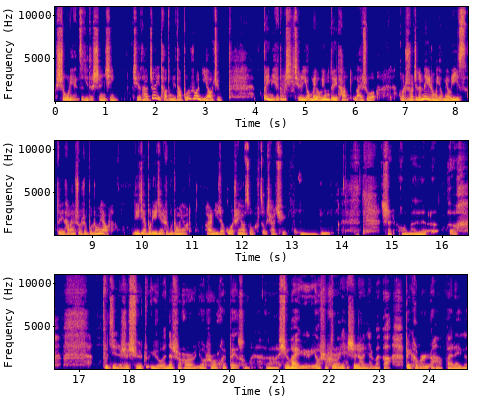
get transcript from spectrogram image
收敛自己的身心。其实他这一套东西，他不是说你要去背那些东西，其实有没有用对于他来说，或者说这个内容有没有意思，对于他来说是不重要的。理解不理解是不重要的，而你这过程要走走下去。嗯嗯，是我们呃。不仅是学语文的时候，有时候会背诵，呃，学外语有时候也是让你们啊背课文啊，把那个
